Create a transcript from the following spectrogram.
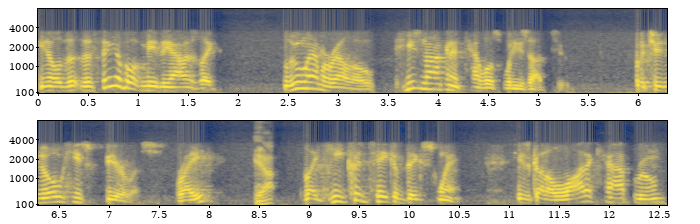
you know, the the thing about me, the honest, is like Lou Lamoriello. He's not going to tell us what he's up to, but you know he's fearless, right? yeah. Like he could take a big swing. He's got a lot of cap room.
